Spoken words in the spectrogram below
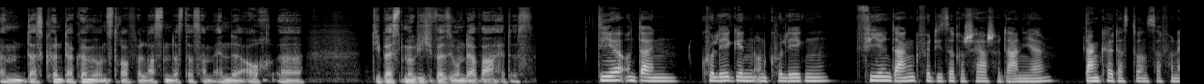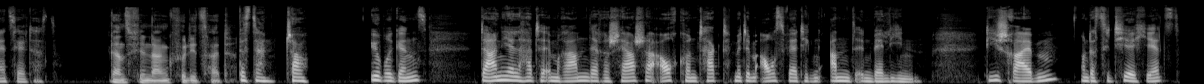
Ähm, das könnt, da können wir uns darauf verlassen, dass das am Ende auch äh, die bestmögliche Version der Wahrheit ist. Dir und deinen Kolleginnen und Kollegen vielen Dank für diese Recherche, Daniel. Danke, dass du uns davon erzählt hast. Ganz vielen Dank für die Zeit. Bis dann. Ciao. Übrigens, Daniel hatte im Rahmen der Recherche auch Kontakt mit dem Auswärtigen Amt in Berlin. Die schreiben, und das zitiere ich jetzt,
